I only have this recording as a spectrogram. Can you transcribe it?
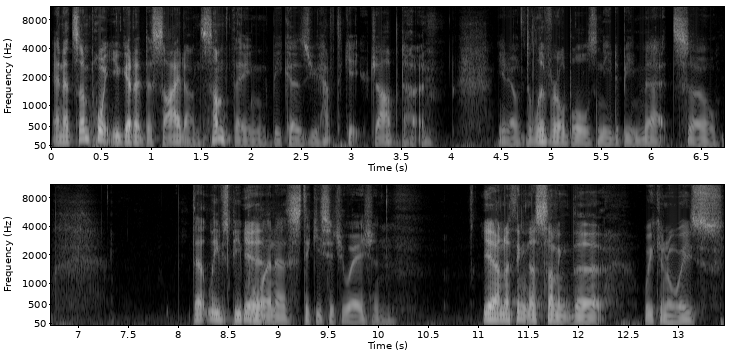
and at some point you got to decide on something because you have to get your job done. You know, deliverables need to be met, so that leaves people yeah. in a sticky situation. Yeah, and I think that's something that we can always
